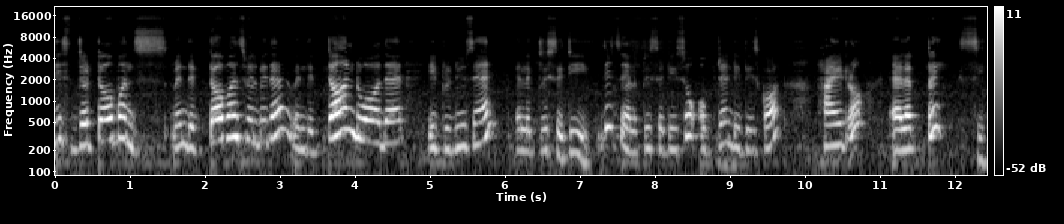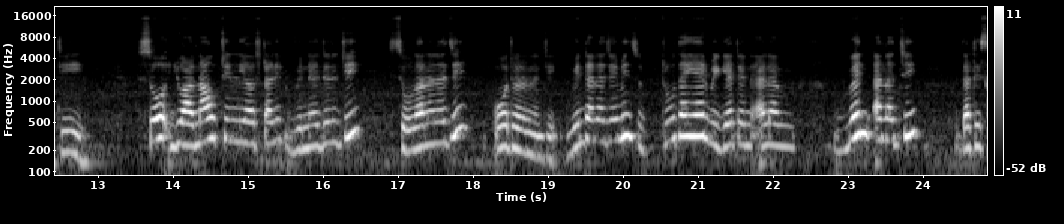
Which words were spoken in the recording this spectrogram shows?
This the turbines when the turbines will be there when they turned over there it produces an electricity. This electricity so obtained it is called hydroelectricity. So you are now till you have studied wind energy solar energy water energy. Wind energy means through the air we get an wind energy that is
